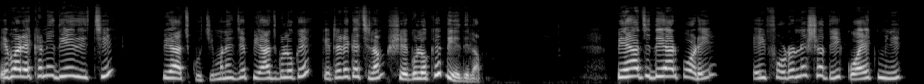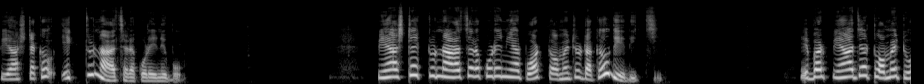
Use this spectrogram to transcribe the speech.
এবার এখানে দিয়ে দিচ্ছি পেঁয়াজ কুচি। মানে যে পেঁয়াজগুলোকে কেটে রেখেছিলাম, সেগুলোকে দিয়ে দিলাম। পেঁয়াজ দেওয়ার পরে এই ফোড়নের সাথে কয়েক মিনিট পেঁয়াজটাকেও একটু নাড়াচাড়া করে নেব। পেঁয়াজটা একটু নাড়াচাড়া করে নেওয়ার পর টমেটোটাকেও দিয়ে দিচ্ছি। এবার পেঁয়াজ আর টমেটো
